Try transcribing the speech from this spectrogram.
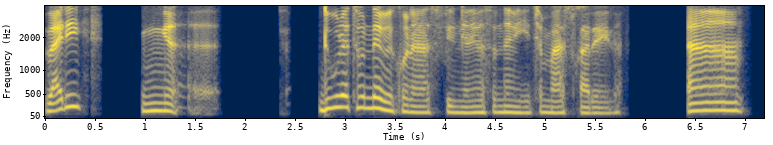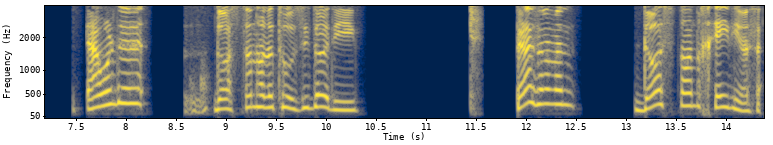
ولی دورتون نمی‌کنه از فیلم. یعنی مثلا نمیگید چه مسخره اینا. در مورد داستان حالا توضیح دادی. به نظر من داستان خیلی مثلا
